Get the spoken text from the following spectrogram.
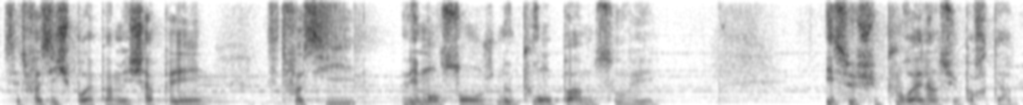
Cette fois-ci je pourrais pas m'échapper. Cette fois-ci les mensonges ne pourront pas me sauver. Et ce fut pour elle insupportable.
